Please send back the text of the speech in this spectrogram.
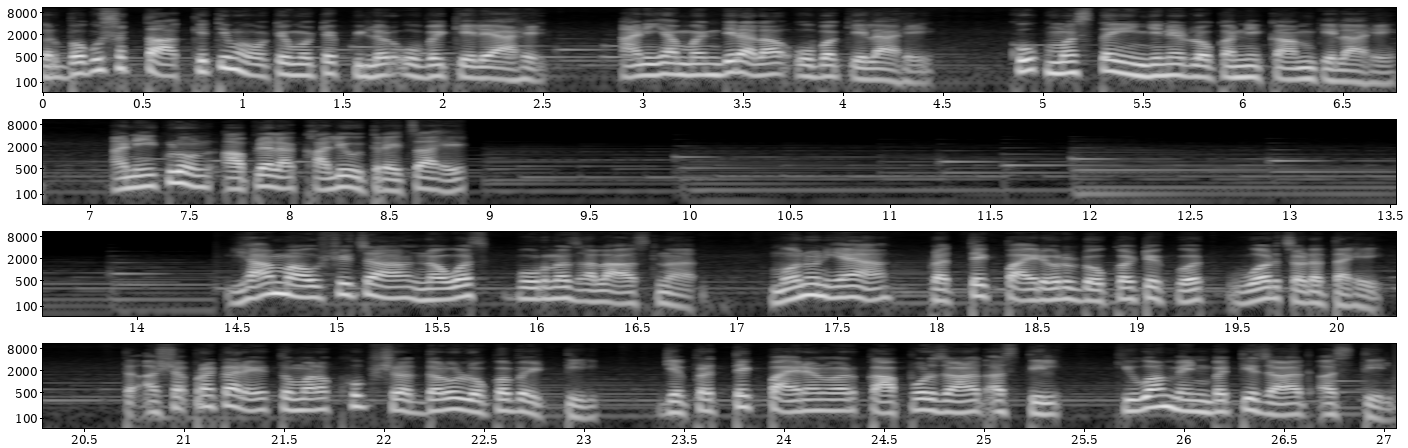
तर बघू शकता किती मोठे मोठे पिलर उभे केले आहेत आणि या मंदिराला उभं केलं आहे. खूप मस्त इंजिनियर लोकांनी काम केलं आहे आणि इकडून आपल्याला खाली उतरायचं आहे. ह्या मावशीचा नवस पूर्ण झाला असणार. म्हणून ह्या प्रत्येक पायरीवर डोकं टेकवत वर चढत आहे. तर अशा प्रकारे तुम्हाला खूप श्रद्धाळू लोक भेटतील जे प्रत्येक पायऱ्यांवर कापूर जाळत असतील किंवा मेणबत्ती जाळत असतील.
